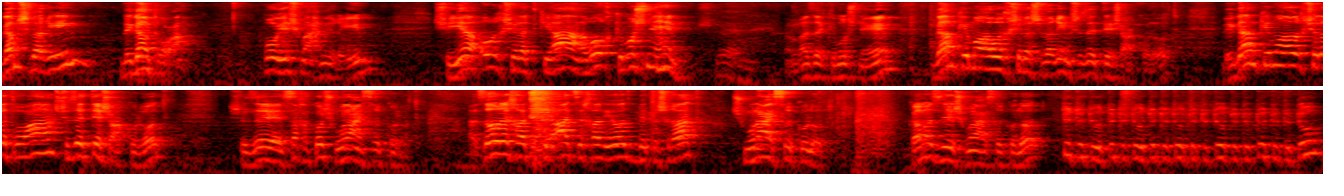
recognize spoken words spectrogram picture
גם שברים וגם תרועה. פה יש מחמירים, שיהיה האורך של התקיעה ארוך כמו שניהם. שניהם. מה זה כמו שניהם? גם כמו האורך של השברים, שזה תשע קולות, וגם כמו האורך של התרועה, שזה תשע קולות, שזה סך הכל שמונה עשרה קולות. אז אורך התקיעה צריכה להיות בתשר"ת 18 קולות. כמה זה 18 קולות? טו טו טו טו טו טו טו טו טו טו טו טו טו טו טו טו טו טו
